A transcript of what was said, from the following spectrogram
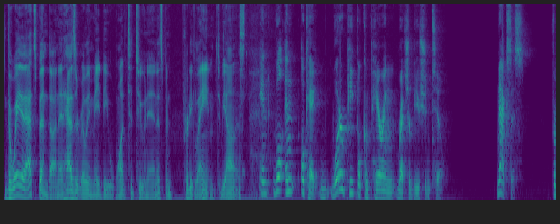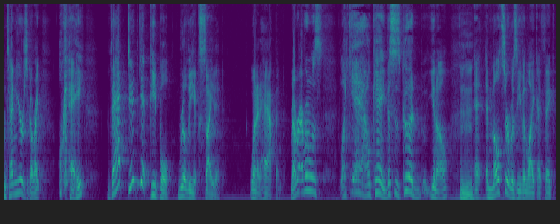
the way that's been done. It hasn't really made me want to tune in. It's been pretty lame, to be honest. And well, and okay, what are people comparing Retribution to? Nexus from 10 years ago, right? Okay, that did get people really excited when it happened. Remember, everyone was like, yeah, okay, this is good, you know? Mhm. And, and Meltzer was even like, I think,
